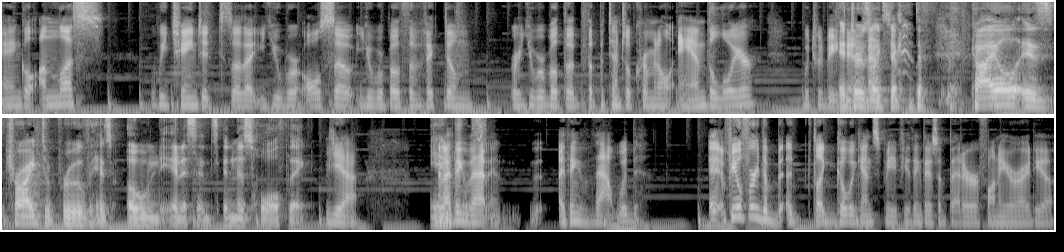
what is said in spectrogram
angle unless we change it so that you were also you were both the victim or you were both the, the potential criminal and the lawyer, which would be In terms like, def- def- Kyle is trying to prove his own innocence in this whole thing. yeah. And I think that. I think that would eh, feel free to uh, like go against me if you think there's a better or funnier idea.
